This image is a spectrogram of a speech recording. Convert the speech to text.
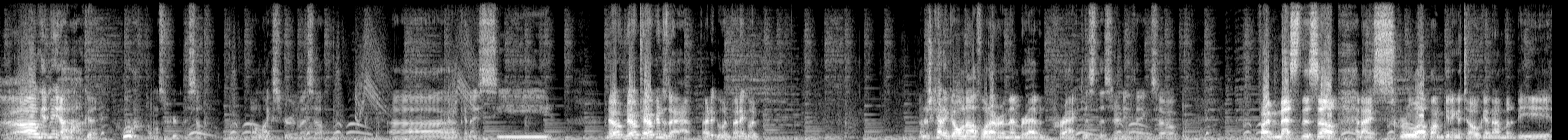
Oh, get me. Oh, good. Whew, almost screwed myself. I don't like screwing myself. Uh, can I see? Nope, no tokens there. Very good, very good. I'm just kind of going off what I remember. I haven't practiced this or anything, so... If I mess this up and I screw up on getting a token, I'm going to be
